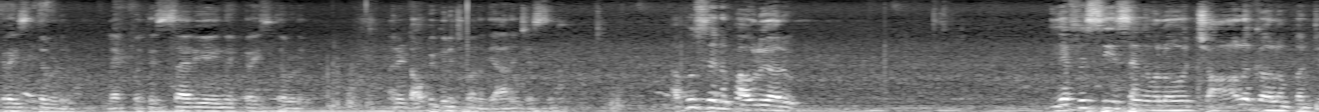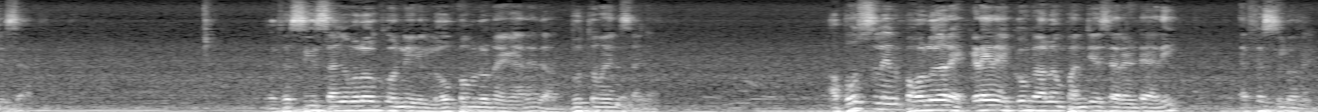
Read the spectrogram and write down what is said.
క్రైస్తవుడు లేకపోతే సరి అయిన క్రైస్తవుడు అనే టాపిక్ గురించి మనం ధ్యానం చేస్తున్నాం. అపుసైన పావులు గారు ఎఫ్ఎస్సి సంఘంలో చాలా కాలం పనిచేశారు. ఎఫ్ఎస్సి సంఘంలో కొన్ని లోపములు ఉన్నాయి కానీ అది అద్భుతమైన సంఘం. అపోస్తులైన పౌలు గారు ఎక్కడైనా ఎక్కువ కాలం పనిచేశారంటే అది ఎఫ్ఎస్సిలోనే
